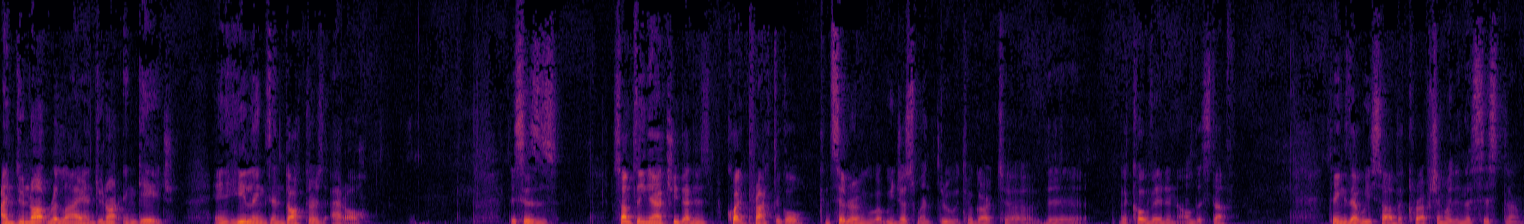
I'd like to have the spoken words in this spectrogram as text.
And do not rely and do not engage in healings and doctors at all. This is something actually that is quite practical considering what we just went through with regard to the, the COVID and all this stuff. Things that we saw, the corruption within the system,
